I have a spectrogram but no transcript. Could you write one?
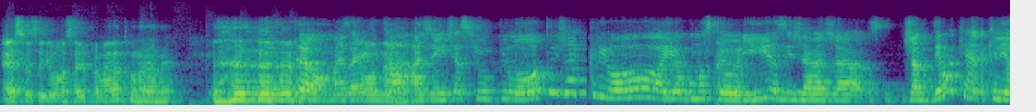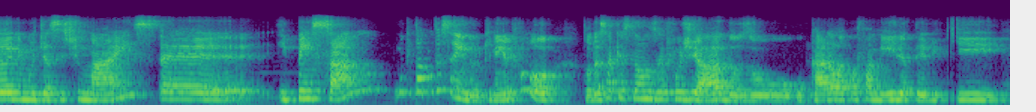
Essa seria uma série pra maratonar, né? Então, mas aí é tá. A gente assistiu o piloto e já criou aí algumas É. teorias e já, já, já deu aquele, aquele ânimo de assistir mais é, e pensar no, que tá acontecendo, que nem ele falou. Toda essa questão dos refugiados, o, o cara lá com a família teve que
